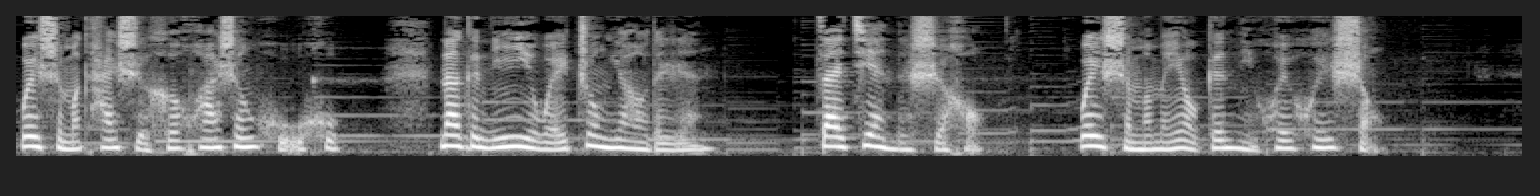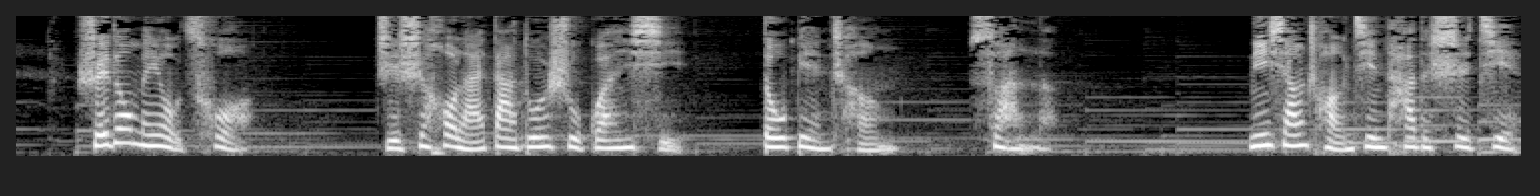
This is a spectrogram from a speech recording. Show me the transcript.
为什么开始喝花生糊糊；那个你以为重要的人，再见的时候，为什么没有跟你挥挥手？谁都没有错，只是后来大多数关系都变成算了。你想闯进他的世界，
